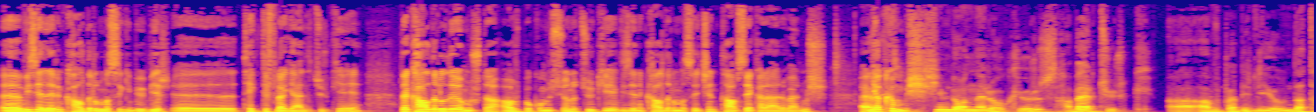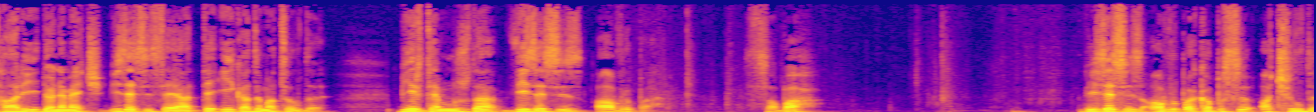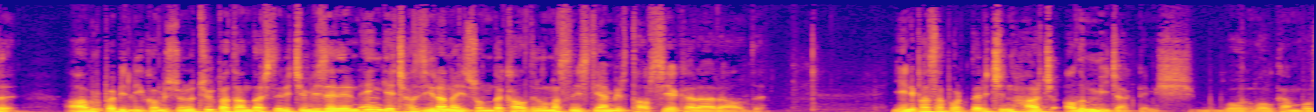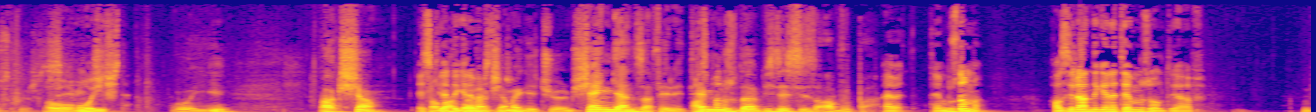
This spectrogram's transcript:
e, vizelerin kaldırılması gibi bir e, teklifle geldi Türkiye'ye. Ve kaldırılıyormuş da Avrupa Komisyonu Türkiye'ye vizenin kaldırılması için tavsiye kararı vermiş. Evet, Yakınmış. Şimdi onları okuyoruz. Habertürk. Avrupa Birliği yolunda tarihi dönemeç. Vizesiz seyahatte ilk adım atıldı. 1 Temmuz'da vizesiz Avrupa. Sabah. Vizesiz Avrupa kapısı açıldı. Avrupa Birliği Komisyonu Türk vatandaşları için vizelerin en geç Haziran ayı sonunda kaldırılmasını isteyen bir tavsiye kararı aldı. Yeni pasaportlar için harç alınmayacak demiş Volkan Bozkır. O, o işte. O iyi. Akşam. Eskilerde Sabahtan akşama geçiyorum. Schengen zaferi. Aspara. Temmuz'da vizesiz Avrupa. Evet. Temmuz'da mı? Haziran'da gene Temmuz oldu ya.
